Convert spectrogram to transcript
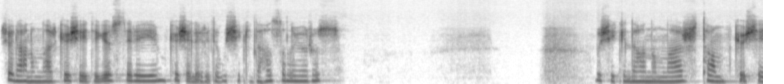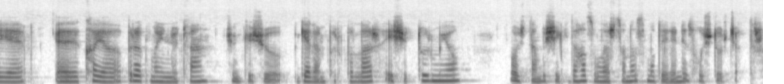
Şöyle hanımlar köşeyi de göstereyim. Köşeleri de bu şekilde hazırlıyoruz. Bu şekilde hanımlar tam köşeye e, kaya bırakmayın lütfen. Çünkü şu gelen pırpırlar eşit durmuyor. O yüzden bu şekilde hazırlarsanız modeliniz hoş duracaktır.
